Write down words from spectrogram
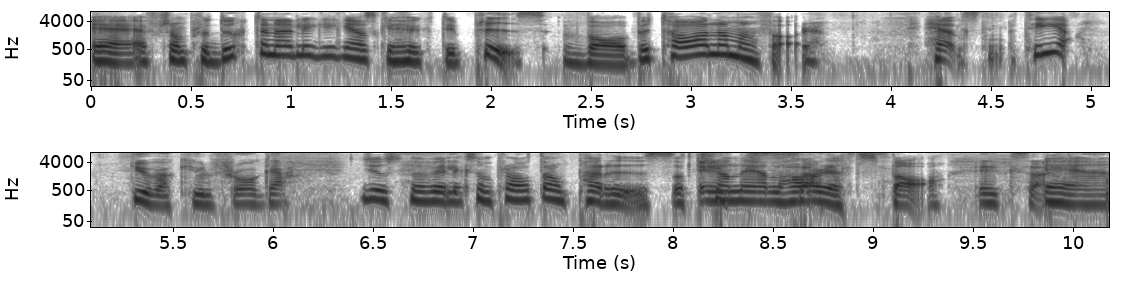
Eh, eftersom produkterna ligger ganska högt i pris, vad betalar man för? Hälsningar Thea. Gud vad kul fråga. Just när vi liksom pratar om Paris, att Chanel Exakt. har ett spa. Exakt. Eh,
